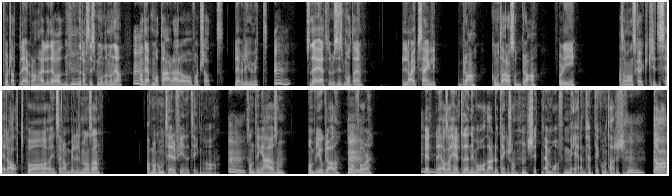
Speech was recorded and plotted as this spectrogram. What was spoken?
fortsatt lever, da. Eller det var en drastisk måte, men ja. Mm. At jeg på en måte er der og fortsatt lever livet mitt. Mm. Så det, jeg syns på en måte likes er egentlig bra. Kommentarer er også bra, fordi Altså, man skal jo ikke kritisere alt på Instagram-bilder, men altså At man kommenterer fine ting og Mm. sånne ting, er jo sånn Man blir jo glad av det når man Mm. får det. Helt, Mm. altså helt til det nivået der du tenker sånn hm, Shit, jeg må ha mer enn 50 kommentarer. Mm. Da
